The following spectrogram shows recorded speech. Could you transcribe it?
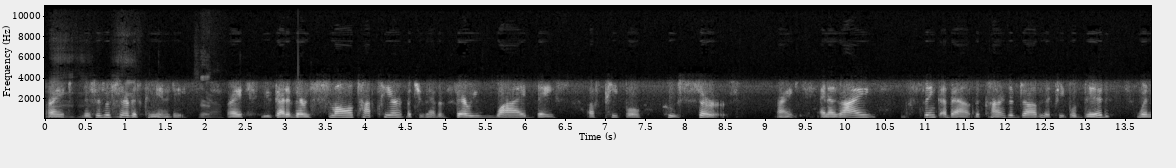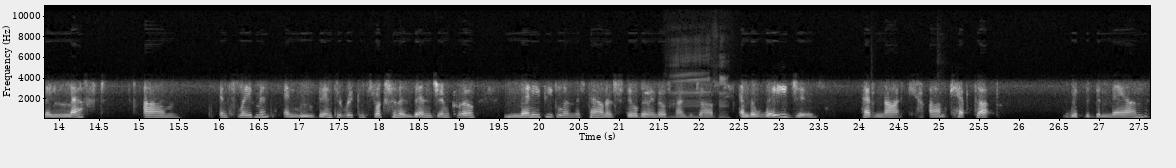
Right. Mm-hmm. This is a mm-hmm. service mm-hmm. community. Sure. Right. You've got a very small top tier, but you have a very wide base of people who serve. Right. And as I think about the kinds of jobs that people did when they left um, enslavement and moved into Reconstruction and then Jim Crow, many people in this town are still doing those kinds mm-hmm. of jobs, mm-hmm. and the wages have not um, kept up with the demand,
